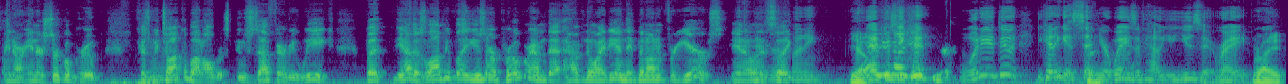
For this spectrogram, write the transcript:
in our inner circle group because we mm. talk about all this new stuff every week but yeah there's a lot of people that use our program that have no idea and they've been on it for years you know and it's Isn't like funny. Yeah. Yeah, are you because you can. What do you do? You kind of get set in your ways of how you use it, right? Right.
